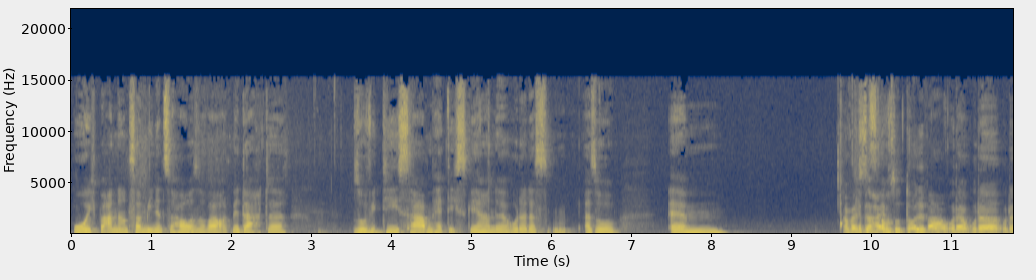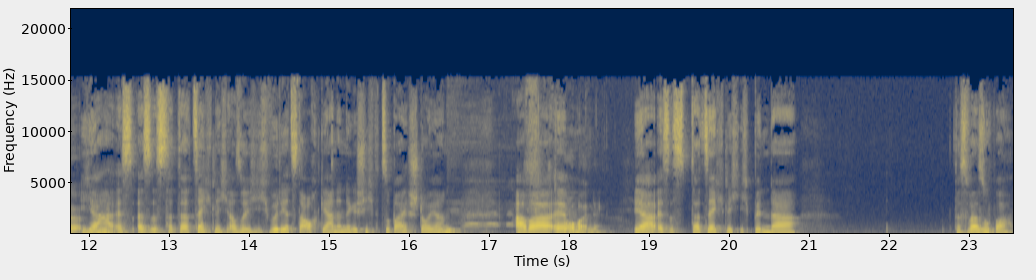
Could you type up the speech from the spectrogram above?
wo ich bei anderen Familien zu Hause war und mir dachte, so wie die es haben, hätte ich es gerne oder das, also ähm, Aber weil es daheim auch- so doll war oder oder oder ja, es, es ist tatsächlich, also ich, ich würde jetzt da auch gerne eine Geschichte zu beisteuern, aber, aber ähm, auch eine. Ja, es ist tatsächlich, ich bin da, das war super.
